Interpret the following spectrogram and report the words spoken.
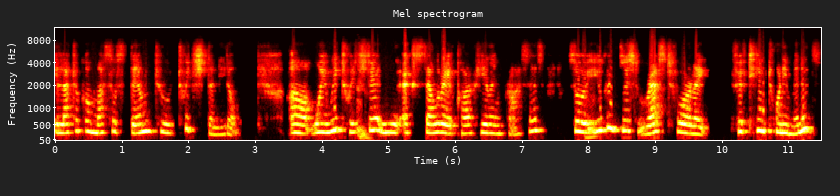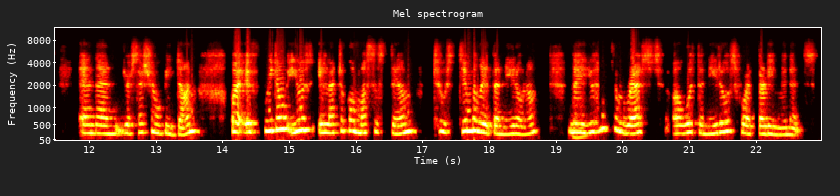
electrical muscle stim to twitch the needle. Uh, when we twitched it, we accelerate our healing process. So you could just rest for like 15, 20 minutes and then your session will be done. But if we don't use electrical muscle stim to stimulate the needle, no, then Mhm. you have to rest uh, with the needles for 30 minutes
